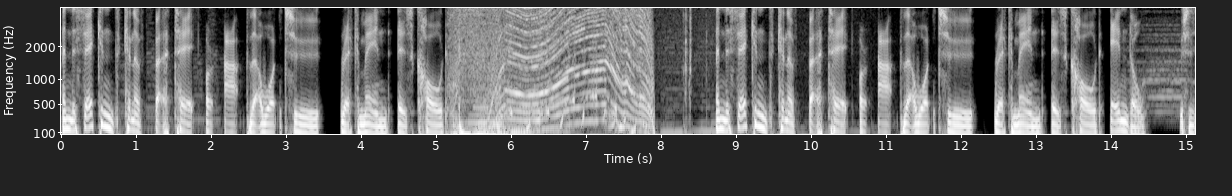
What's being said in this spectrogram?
And the second kind of bit of tech or app that I want to recommend is called. And the second kind of bit of tech or app that I want to recommend is called Endel, which is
